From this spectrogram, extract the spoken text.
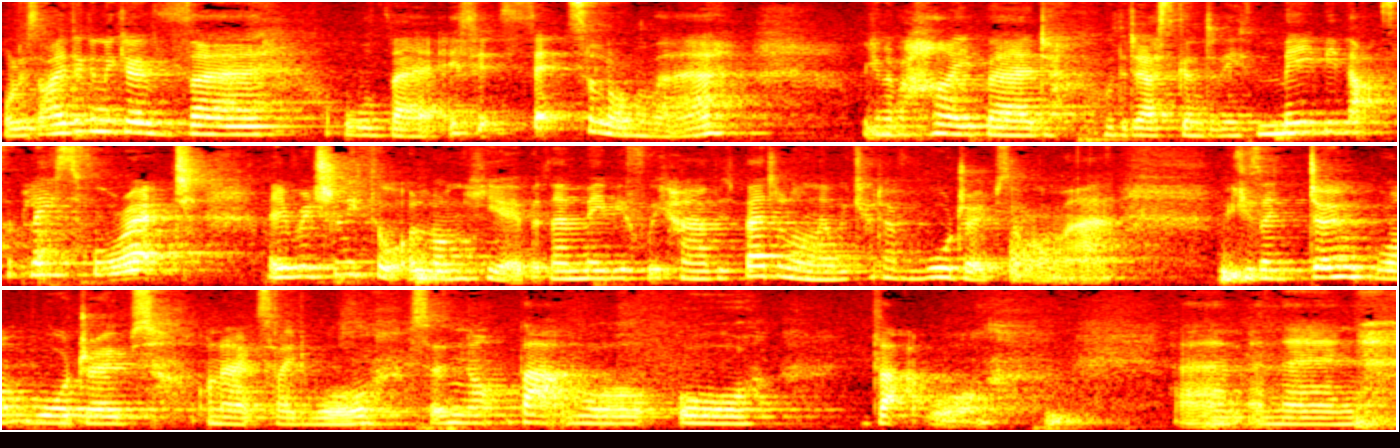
well, it's either gonna go there or there. If it fits along there, we can have a high bed with a desk underneath. Maybe that's the place for it. I originally thought along here, but then maybe if we have his bed along there, we could have wardrobes along there because I don't want wardrobes on an outside wall. So not that wall or that wall. Um, and then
